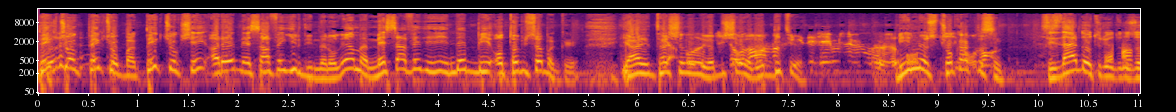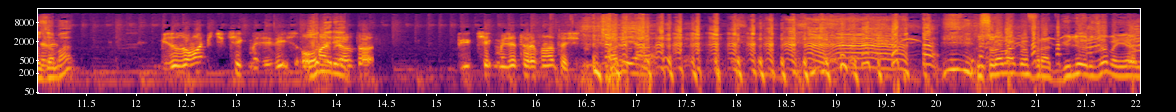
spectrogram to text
Pek çok pek çok bak pek çok şey araya mesafe girdiğinden oluyor ama mesafe dediğinde bir otobüse bakıyor. Yani taşınılıyor bir İşte şey o zaman oluyor bitiyor. Gideceğimizi bilmiyoruz. Bilmiyorsun O- çok o haklısın. zaman- Siz nerede oturuyordunuz o zaman? Biz o zaman küçük çekmecedeyiz. Onlar nereye? biraz daha büyük çekmece tarafına taşındı. Tabii ya. Kusura bakma Fırat gülüyoruz ama yani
